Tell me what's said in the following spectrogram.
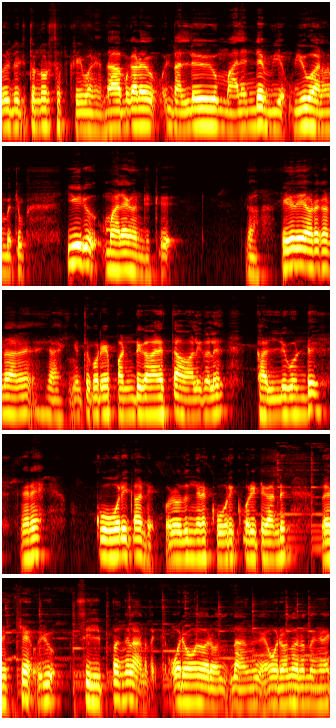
ഒരുന്നൂറ്റി തൊണ്ണൂറ് സബ്സ്ക്രൈബാണ് എന്താ നമുക്കവിടെ നല്ലൊരു മലന്റെ വ്യൂ വ്യൂ കാണാൻ പറ്റും. ഈ ഒരു മല കണ്ടിട്ട് ഇതാ പിന്നെ അവിടെ കണ്ടതാണ് ഇങ്ങനത്തെ കുറേ പണ്ട് കാലത്തെ ആളുകൾ കല്ലുകൊണ്ട് ഇങ്ങനെ കോറിക്കാണ്ട് ഓരോന്നും ഇങ്ങനെ കോറി കോറിയിട്ട് കണ്ട് വരച്ച ഒരു ശില്പങ്ങളാണ് ഇതൊക്കെ. ഓരോന്നോരോന്ന് ഓരോന്നോരോന്ന് ഇങ്ങനെ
